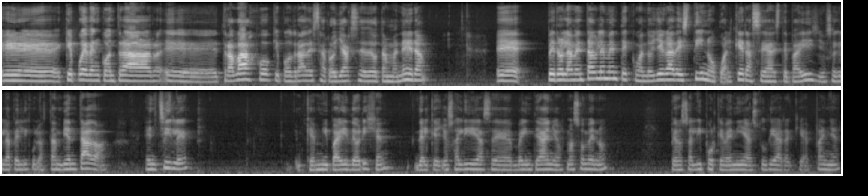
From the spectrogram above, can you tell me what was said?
eh, que puede encontrar eh, trabajo, que podrá desarrollarse de otra manera. Eh, pero lamentablemente cuando llega a destino, cualquiera sea este país, yo sé que la película está ambientada en Chile, que es mi país de origen, del que yo salí hace 20 años más o menos, pero salí porque venía a estudiar aquí a España.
